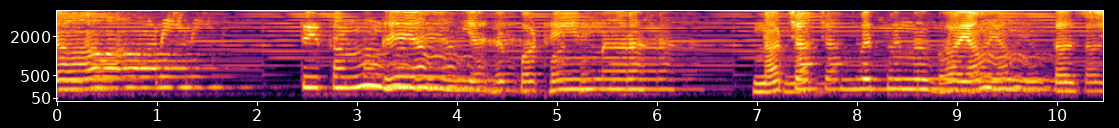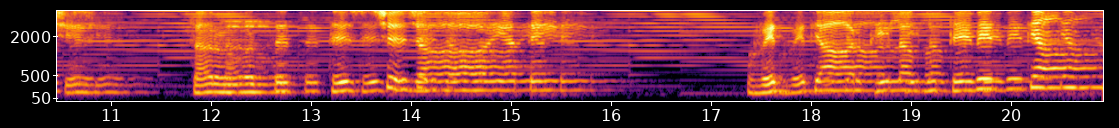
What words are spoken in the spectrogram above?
नामानि त्रिसन्ध्यं यः पठेन्नरः न च विघ्नभयं तस्य, सर्वसिद्धिश्च जायते। विद्यार्थी लभते विद्यां,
